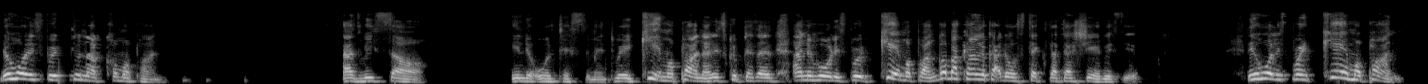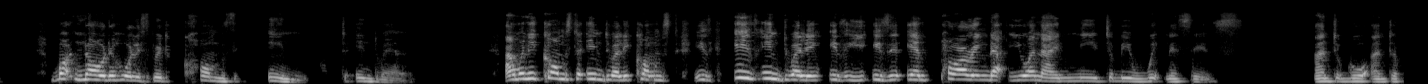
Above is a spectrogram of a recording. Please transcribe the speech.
The Holy Spirit will not come upon, as we saw in the Old Testament, where he came upon, and the scripture says, and the Holy Spirit came upon. Go back and look at those texts that I shared with you. The Holy Spirit came upon, but now the Holy Spirit comes in to indwell. And when it comes to indwell, it comes, is, is indwelling, is, is empowering that you and I need to be witnesses and to go and to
